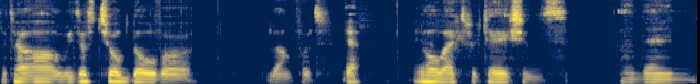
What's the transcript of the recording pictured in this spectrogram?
They thought, oh, we just chugged over Longford. Yeah. Yeah. No expectations, and then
